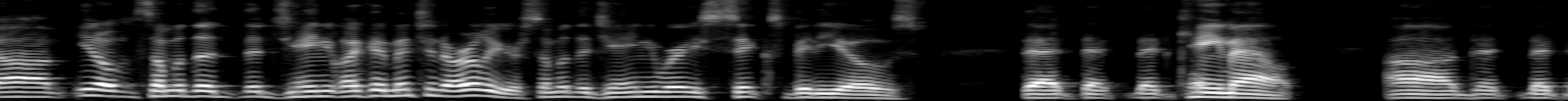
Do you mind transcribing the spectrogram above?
uh, you know, some of the the January, like I mentioned earlier, some of the January 6 videos that that that came out, uh, that that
